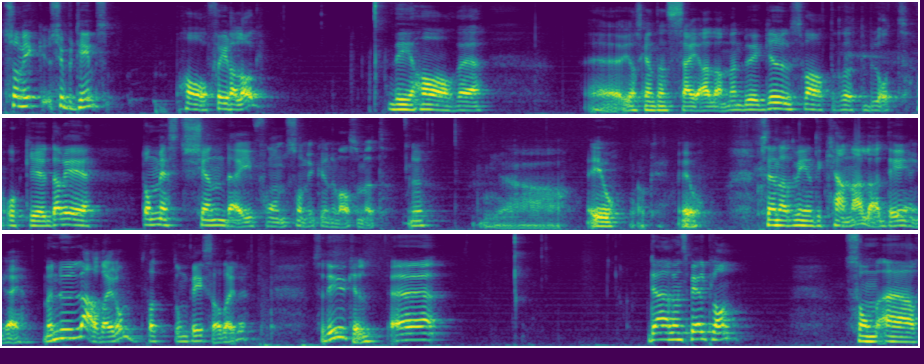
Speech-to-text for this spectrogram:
Sonic Super Teams har fyra lag. Vi har, eh, jag ska inte ens säga alla, men det är gul, svart, rött, blått. Och eh, där är de mest kända ifrån Sonic-universumet. Nu? Ja, Jo, okej. jo. Sen att vi inte kan alla, det är en grej. Men du lär dig dem för att de visar dig det. Så det är ju kul. Eh, det är en spelplan som är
